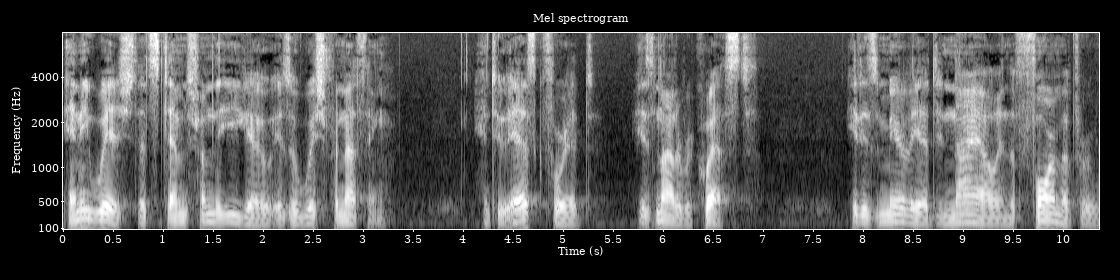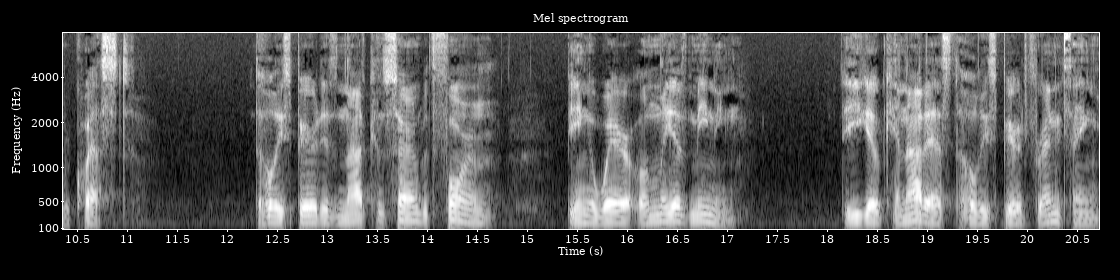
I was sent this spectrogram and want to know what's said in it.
Any wish that stems from the ego is a wish for nothing, and to ask for it is not a request. It is merely a denial in the form of a request. The Holy Spirit is not concerned with form, being aware only of meaning. The ego cannot ask the Holy Spirit for anything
